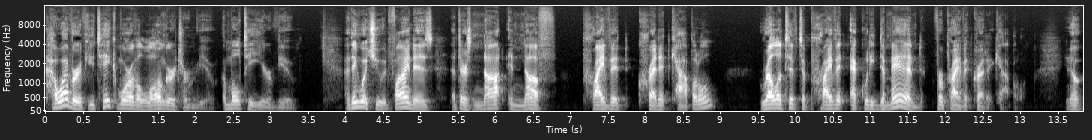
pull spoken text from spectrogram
However, if you take more of a longer term view, a multi year view, I think what you would find is that there's not enough private credit capital relative to private equity demand for private credit capital. You know,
